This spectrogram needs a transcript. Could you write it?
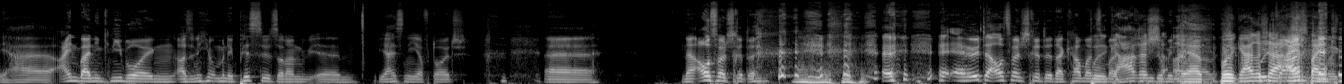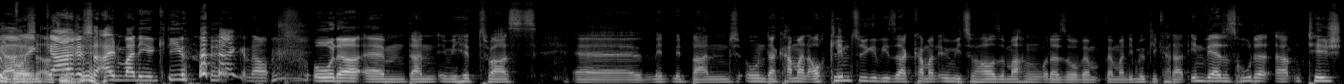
ja, einbeinigen Kniebeugen, also nicht unbedingt Pistols, sondern ähm, wie heißen die auf Deutsch? äh, na, Ausfallschritte. Erhöhte Ausfallschritte, da kann man zum Beispiel Ja, bulgarische Bulgarisch- Einbeinkniebeugen. Bulgarische einbeinige Knie. genau. Oder ähm, dann irgendwie Hip Thrusts äh, mit, mit Band. Und da kann man auch Klimmzüge, wie gesagt, kann man irgendwie zu Hause machen oder so, wenn, wenn man die Möglichkeit hat. Inverses Ruder am Tisch,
